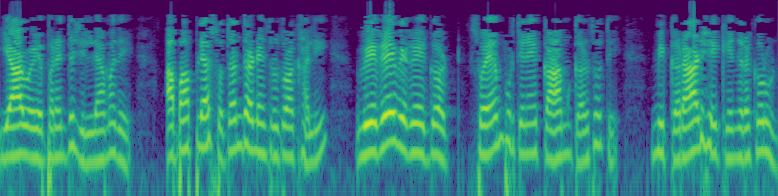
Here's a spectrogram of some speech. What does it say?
या वेळेपर्यंत जिल्ह्यामध्ये आपापल्या स्वतंत्र नेतृत्वाखाली वेगळे वेगळे गट स्वयंपूर्तीने काम करत होते. मी कराड हे केंद्र करून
